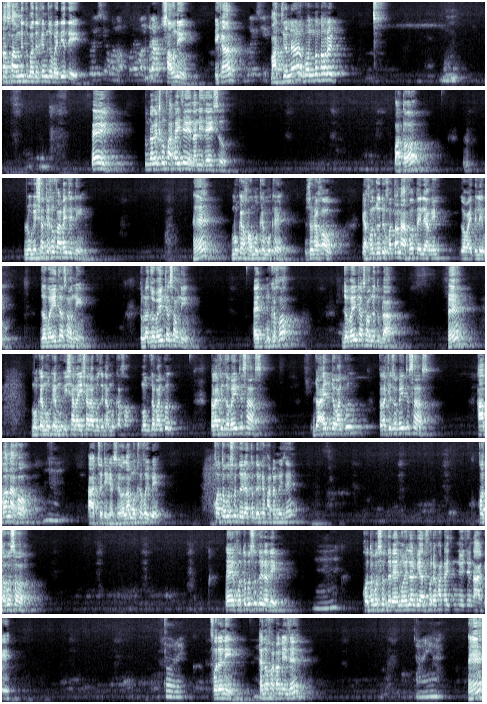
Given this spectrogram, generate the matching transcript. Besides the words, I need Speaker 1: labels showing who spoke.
Speaker 1: সাউনি তোমাদেরকে আমি জবাই দিয়ে দে সাউনি ইকান মাতিও না ফোন বন্ধ করেন এই তোমরা কেউ ফাটাইছে না নিজে আইছো? মাতো রোগীর সাথে কেউ ফাটাইছে নি? হ্যাঁ? মুখে হ মুখে মুখে। জোরে খাও এখন যদি কথা না খাও তাইলে আমি জবাই দিলিম জবাইটা চাওনি তোমরা জবাইটা চাওনি এই মুখে খ। জবাইটা চাওনি তোমরা। হ্যাঁ? মুখে মুখে ইশারা ইশারা বুঝি না, মুখে খ। মুখ জবান কুল তোরা কি জবাইতে চাস আইত জবান কুল তোরা কি জবাইতে চাস হাবা না খ। আচ্ছা ঠিক আছে। ওলা মুখে কইবে। কত বছর ধরে তোদেরকে ফাটানো হয়েছে কত বছর এই কত বছর ধরে রে? কত বছর ধরে? মহিলার বিয়ার পরে ফাটাই নিয়েছে না আগে।
Speaker 2: পরে।
Speaker 1: নি? কেন ফাটা নিয়েছে হ্যাঁ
